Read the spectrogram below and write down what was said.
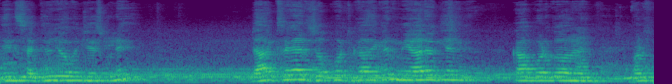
దీన్ని సద్వినియోగం చేసుకుని డాక్టర్ గారి సపోర్ట్ కాదు కానీ మీ ఆరోగ్యాన్ని కాపాడుకోవాలని మనసు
